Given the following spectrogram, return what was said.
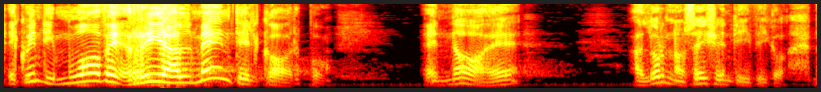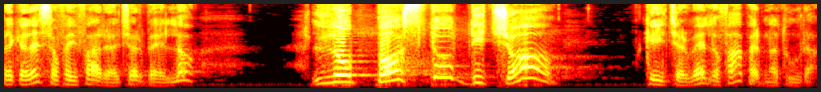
e quindi muove realmente il corpo. E no? Allora non sei scientifico, perché adesso fai fare al cervello l'opposto di ciò che il cervello fa per natura.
